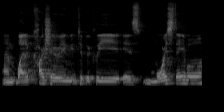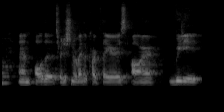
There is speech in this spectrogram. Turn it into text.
Um, while car sharing typically is more stable, um, all the traditional rental car players are really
